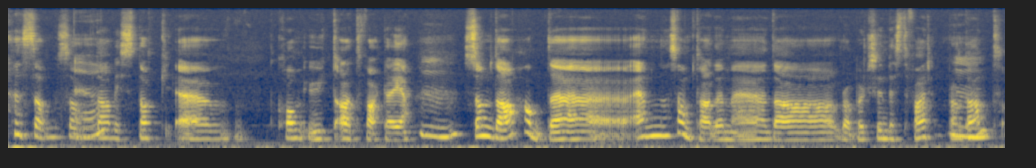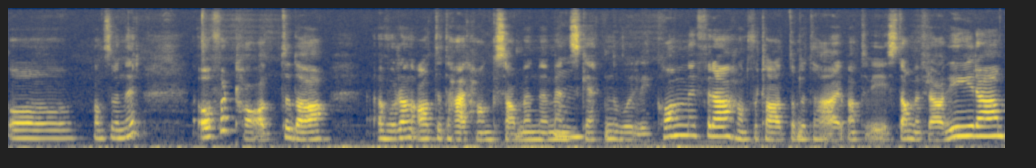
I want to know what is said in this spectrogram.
som, som Ja. da visstnok eh, kom ut av dette fartøyet. Mm. Som da hadde en samtale med da Robert sin bestefar, blant Mm. annet, og hans venner. Og fortalte da hvordan alt dette her hang sammen med menneskeheten, hvor vi kom ifra. Han fortalte om dette her at vi stammer fra Lyra.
